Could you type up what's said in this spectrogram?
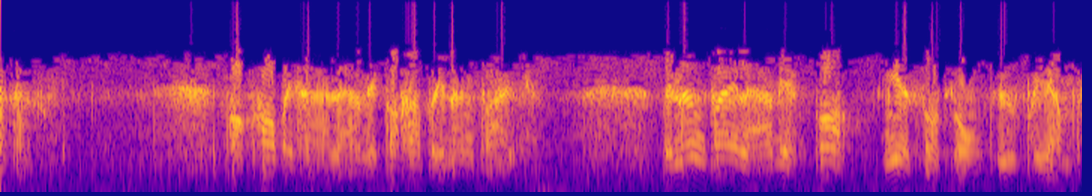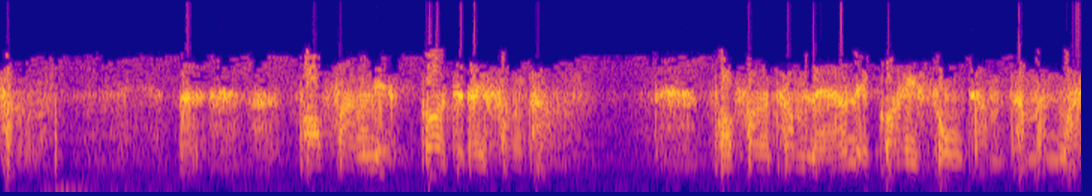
หา พอเข้าไปหาแล้วเนี่ยก็เข้าไปนั่งใกล้ไปนั่งใกล้แล้วเนี่ยก็เงียบสดลงคือพยายามฟังนะพอฟังเนี่ยก็จะได้ฟังธรรมพอฟังธรรมแล้วเนี่ยก็ให้ทรงจำธรรมนั้นไว้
